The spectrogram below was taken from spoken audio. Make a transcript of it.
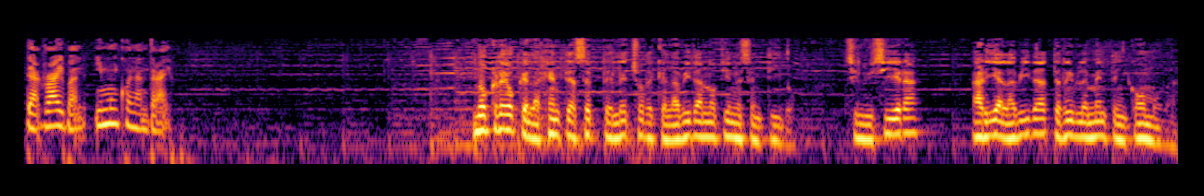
The Arrival y Mulholland Drive. No creo que la gente acepte el hecho de que la vida no tiene sentido. Si lo hiciera, haría la vida terriblemente incómoda.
